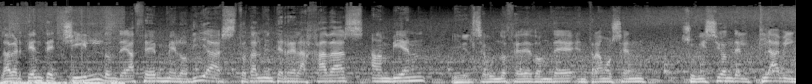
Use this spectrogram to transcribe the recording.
la vertiente chill, donde hace melodías totalmente relajadas, ambient, y el segundo CD donde entramos en su visión del clubbing.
